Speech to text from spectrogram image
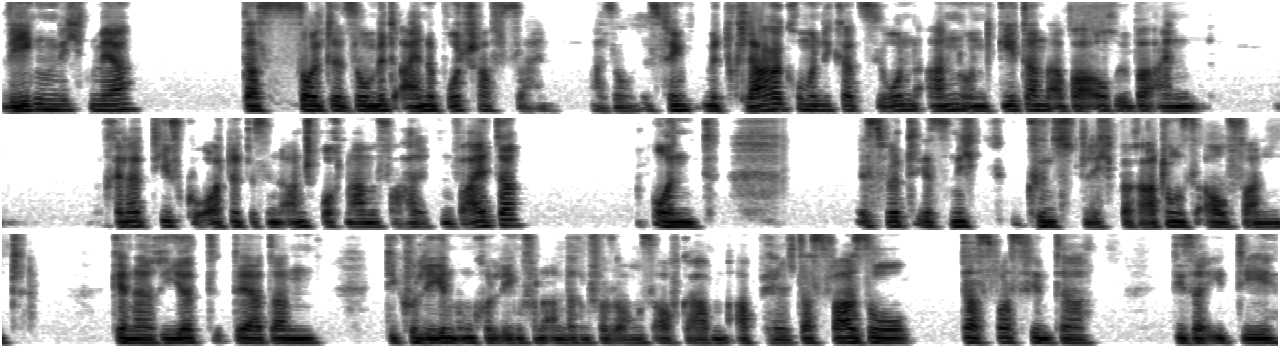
Wegen nicht mehr. Das sollte somit eine Botschaft sein. Also es fängt mit klarer Kommunikation an und geht dann aber auch über ein relativ geordnetes Inanspruchnahmeverhalten weiter. Und es wird jetzt nicht künstlich Beratungsaufwand generiert, der dann die Kolleginnen und Kollegen von anderen Versorgungsaufgaben abhält. Das war so das, was hinter dieser Idee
